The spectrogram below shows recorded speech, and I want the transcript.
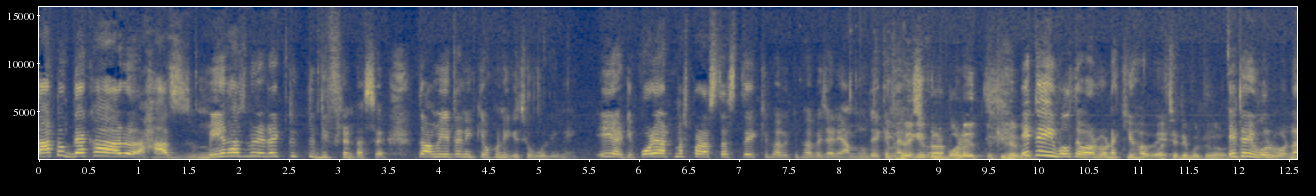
নাটক দেখা আর হাজ মেয়ের হাজবেন্ড এটা একটু একটু ডিফারেন্ট আছে। তো আমি এটা নিয়ে কখনই কিছু বলি নাই। এই আর কি পরে আট মাস পর আস্তে আস্তে কীভাবে কীভাবে জানি আম্মুদেরকে ম্যানেজ করার এটাই বলতে পারব না কীভাবে। আচ্ছা বলতে পারব এটাই বলব না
